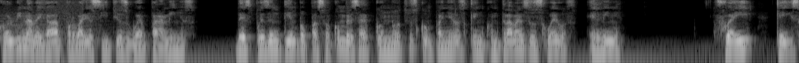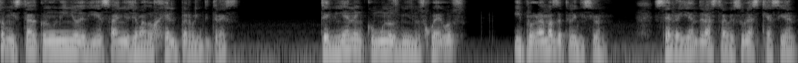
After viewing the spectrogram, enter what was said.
Colby navegaba por varios sitios web para niños. Después de un tiempo pasó a conversar con otros compañeros que encontraba en sus juegos en línea. Fue ahí que hizo amistad con un niño de 10 años llamado Helper 23. Tenían en común los mismos juegos y programas de televisión. Se reían de las travesuras que hacían.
